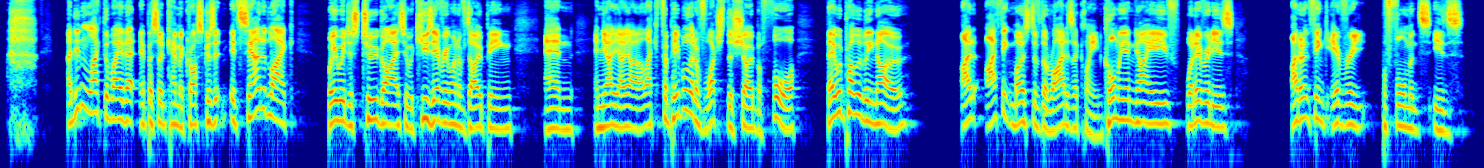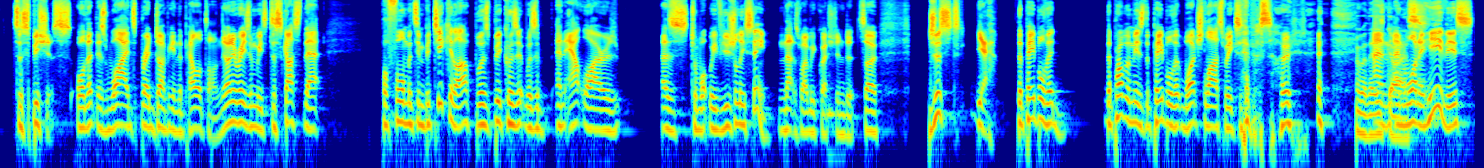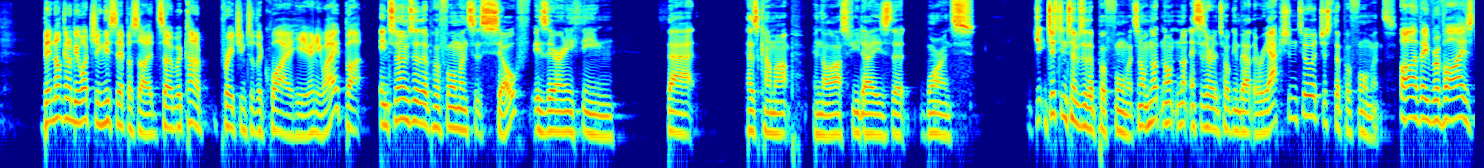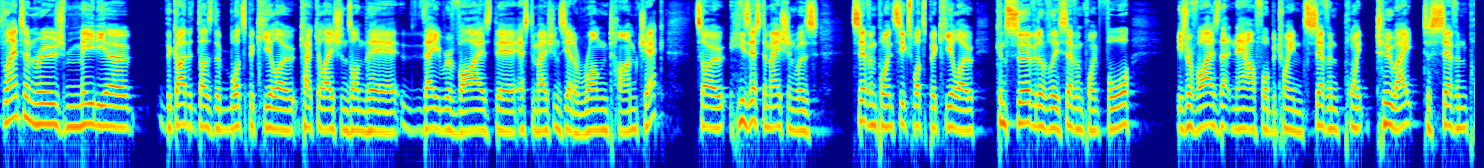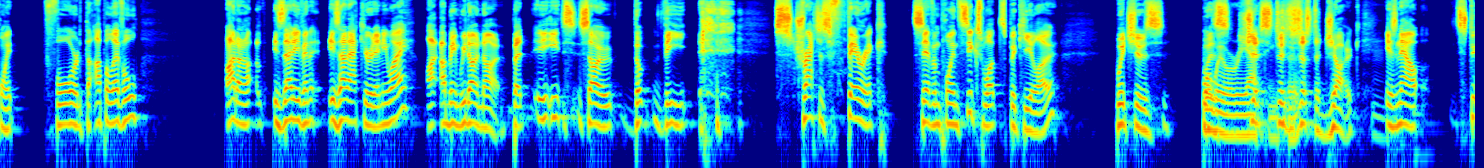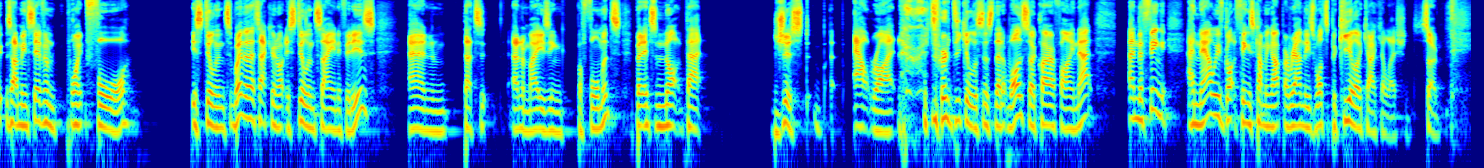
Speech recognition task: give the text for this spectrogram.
I didn't like the way that episode came across because it, it sounded like we were just two guys who accuse everyone of doping and and yada yada yada. Like for people that have watched the show before, they would probably know. I I think most of the riders are clean. Call me naive, whatever it is. I don't think every performance is suspicious or that there's widespread doping in the peloton. The only reason we discussed that performance in particular was because it was a, an outlier as, as to what we've usually seen, and that's why we questioned it. So, just yeah, the people that the problem is the people that watched last week's episode who are these and, guys? and want to hear this, they're not going to be watching this episode. So we're kind of preaching to the choir here anyway. But In terms of the performance itself, is there anything that has come up in the last few days that warrants, just in terms of the performance? No, I'm not, not, not necessarily talking about the reaction to it, just the performance. Oh, they revised Lantern Rouge Media. The guy that does the watts per kilo calculations on there, they revised their estimations. He had a wrong time check. So his estimation was 7.6 watts per kilo, conservatively 7.4. He's revised that now for between 7.28 to 7.4 at the upper level. I don't know. Is that even is that accurate anyway? I, I mean, we don't know. But it's so the the stratospheric 7.6 watts per kilo, which is What was we were reacting just, to. just just a joke, hmm. is now. St- I mean, 7.4 is still in, whether that's accurate or not is still insane if it is, and that's an amazing performance. But it's not that just outright ridiculousness that it was. So clarifying that. And the thing, and now we've got things coming up around these watts per kilo calculations. So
